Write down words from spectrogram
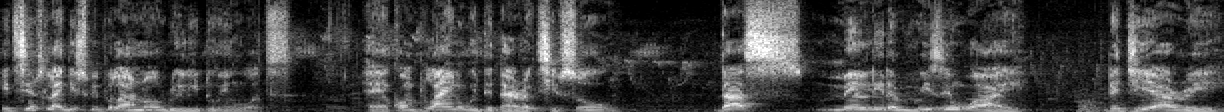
it seems like these people are not really doing what uh, complying with the directive. So that's mainly the reason why the gra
